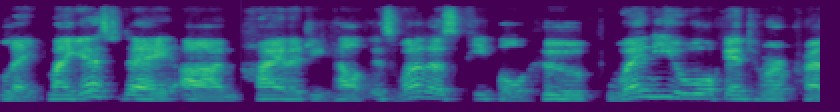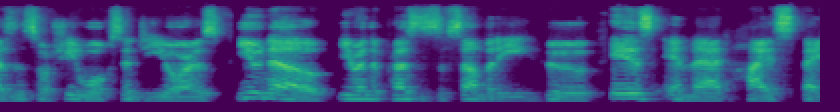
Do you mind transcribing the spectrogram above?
link. My guest today on high energy health is one of those people who, when you walk into her presence or she walks into yours, you know you're in the presence of somebody who is in that high space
